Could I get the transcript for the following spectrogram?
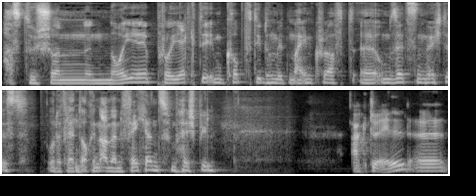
Hast du schon neue Projekte im Kopf, die du mit Minecraft äh, umsetzen möchtest? Oder vielleicht auch in anderen Fächern zum Beispiel? Aktuell äh,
